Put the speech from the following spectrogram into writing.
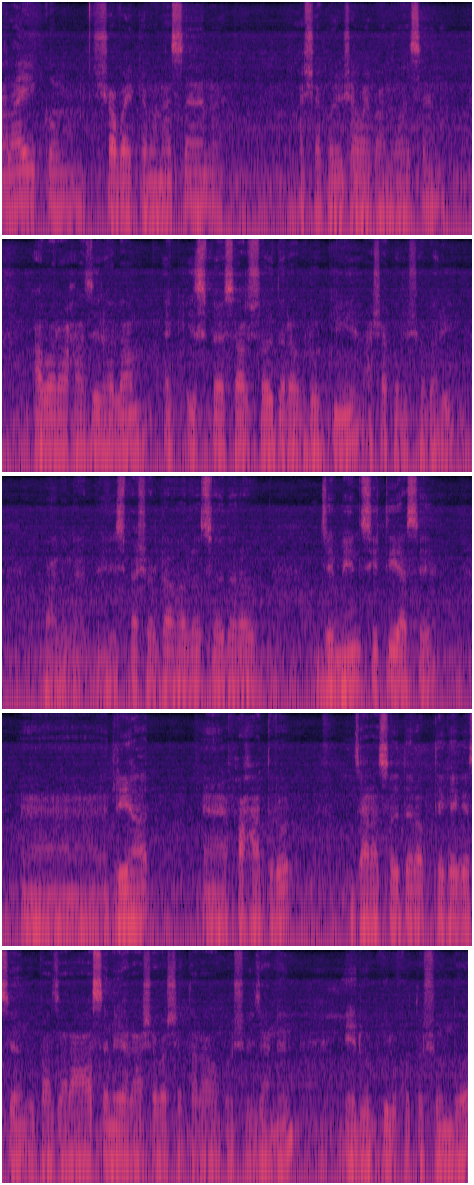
আলাইকুম। সবাই কেমন আছেন? আশা করি সবাই ভালো আছেন। আবারও হাজির হলাম এক স্পেশাল সৌদি আরব রুট নিয়ে। আশা করি সবারই ভালো লাগবে। স্পেশালটা হলো সৌদি আরব যে মেন সিটি আছে রিয়াদ ফাহাদ রোড যারা সৌদি আরব থেকে গেছেন বা যারা আছেন এর আশেপাশে তারা অবশ্যই জানেন এই রুটগুলো কত সুন্দর।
